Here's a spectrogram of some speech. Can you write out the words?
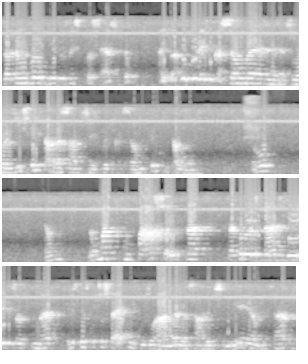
já estão envolvidos nesse processo. Então, a cultura e a educação, né, a gente tem que estar abraçado sempre com a educação, não tem que estar longe. Então, é um, é uma, um passo aí para a curiosidade deles, né? Eles têm cursos técnicos lá, né, nessa área de cinema, etc.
